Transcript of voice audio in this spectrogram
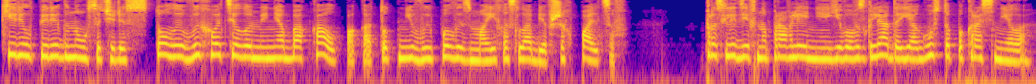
Кирилл перегнулся через стол и выхватил у меня бокал, пока тот не выпал из моих ослабевших пальцев. Проследив направление его взгляда, я густо покраснела.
